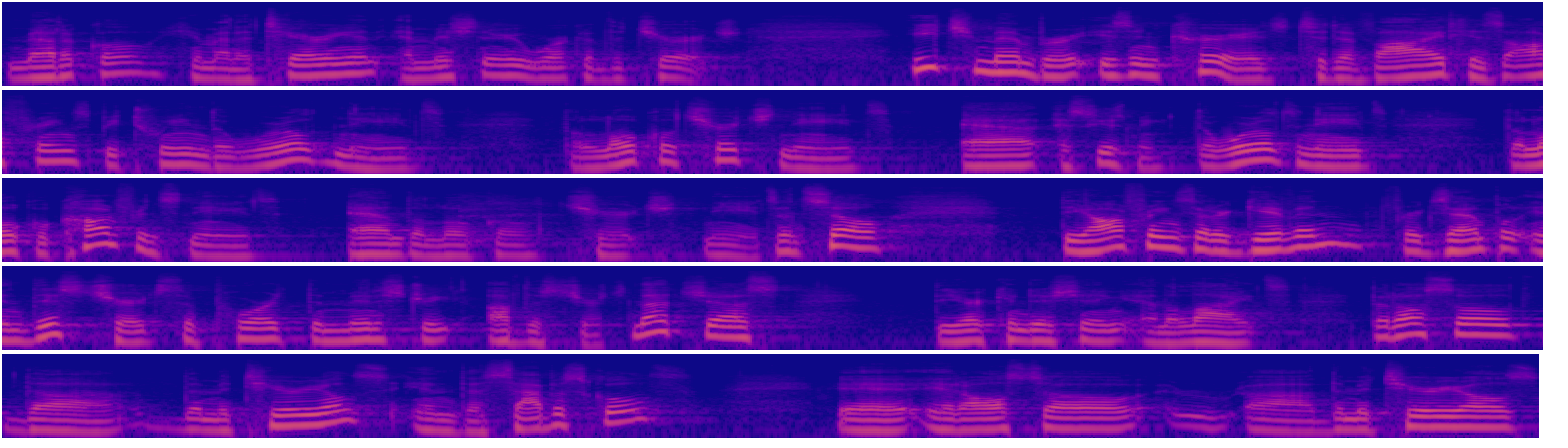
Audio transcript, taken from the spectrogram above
medical, humanitarian, and missionary work of the church. Each member is encouraged to divide his offerings between the world needs, the local church needs, uh, excuse me, the world's needs, the local conference needs, and the local church needs. And so the offerings that are given, for example, in this church, support the ministry of this church, not just the air conditioning and the lights, but also the, the materials in the Sabbath schools. It, it also, uh, the materials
